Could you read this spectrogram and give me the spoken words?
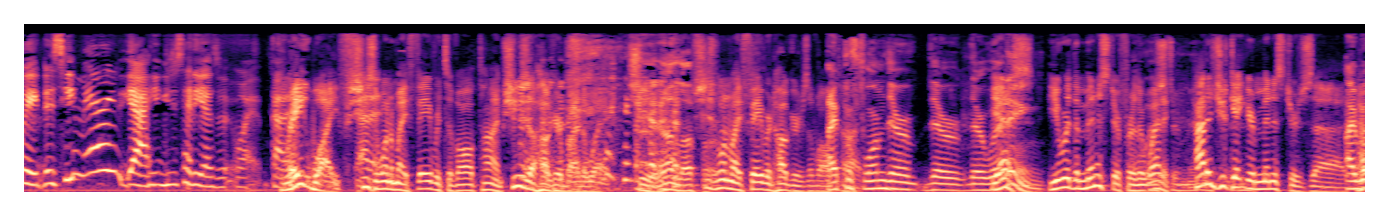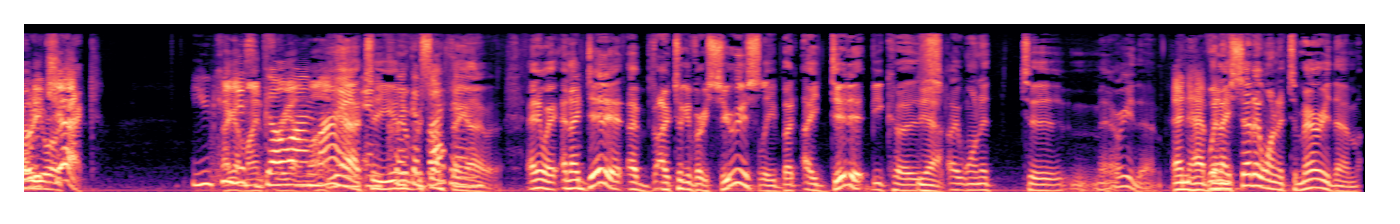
Wait, is he married? Yeah, he just said he has a wife. Got Great it. wife. Got She's it. one of my favorites of all time. She's a hugger, by the way. she, I love She's her. one of my favorite huggers of all I time. I performed their their their Yes, wedding. you were the minister for their I wedding. their How did you get your minister's? Uh, I wrote a you- check. You I can got just mine go free online. online Yeah, and to click a universe something. button. I, anyway, and I did it. I, I took it very seriously, but I did it because Yeah. I wanted to marry them. And have when them- I said I wanted to marry them,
